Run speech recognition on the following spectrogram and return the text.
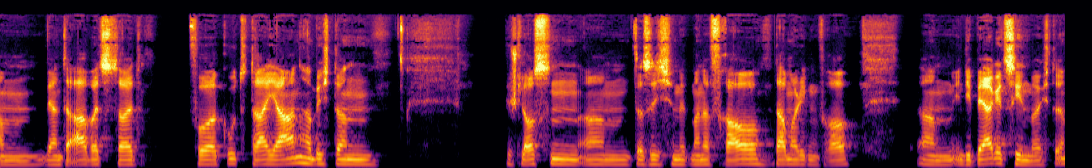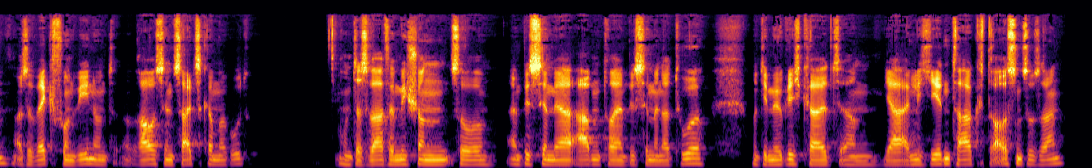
ähm, während der Arbeitszeit. Vor gut drei Jahren habe ich dann beschlossen, ähm, dass ich mit meiner Frau, damaligen Frau, ähm, in die Berge ziehen möchte. Also weg von Wien und raus ins Salzkammergut. Und das war für mich schon so ein bisschen mehr Abenteuer, ein bisschen mehr Natur und die Möglichkeit, ähm, ja, eigentlich jeden Tag draußen zu sein.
